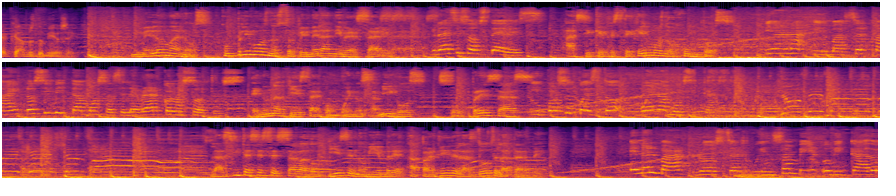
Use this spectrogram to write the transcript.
Here comes the music. Melómanos, cumplimos nuestro primer aniversario. Gracias a ustedes. Así que festejémoslo juntos. Diana y Mastermind los invitamos a celebrar con nosotros. En una fiesta con buenos amigos, sorpresas y por supuesto buena música. La cita es este sábado 10 de noviembre a partir de las 2 de la tarde Roster Winson Beer, ubicado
